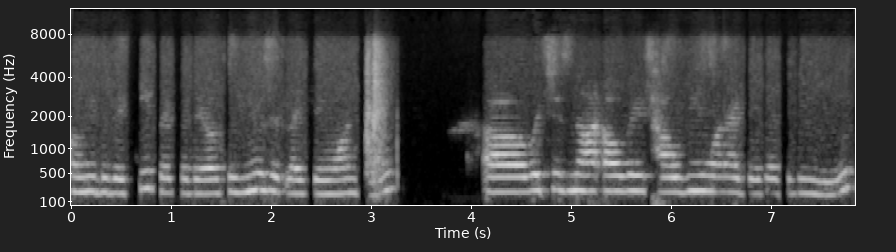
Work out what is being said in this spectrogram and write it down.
only do they keep it, but they also use it like they want to, uh, which is not always how we want our data to be used.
